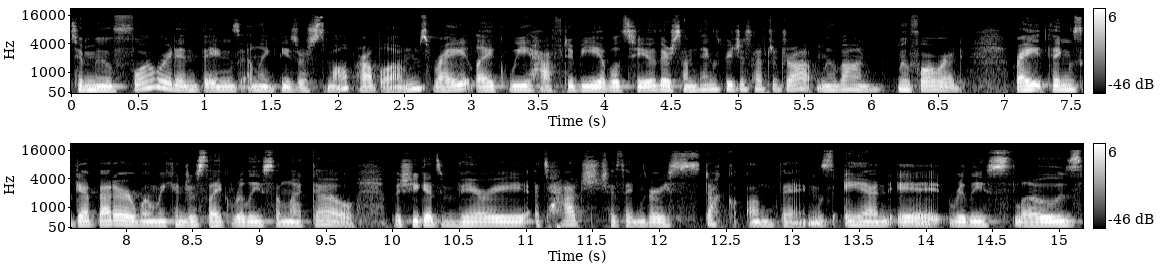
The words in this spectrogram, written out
to move forward in things and like these are small problems, right? Like we have to be able to there's some things we just have to drop, move on, move forward, right? Things get better when we can just like release and let go. But she gets very attached to things, very stuck on things and it really slows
